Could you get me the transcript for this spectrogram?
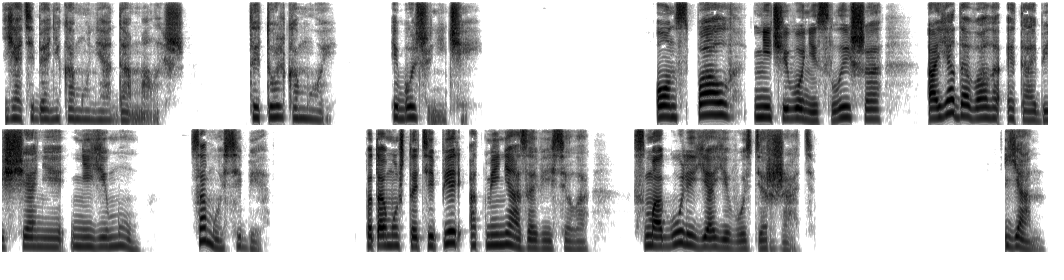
«Я тебя никому не отдам, малыш. Ты только мой и больше ничей». Он спал, ничего не слыша, а я давала это обещание не ему, самой себе. Потому что теперь от меня зависело — смогу ли я его сдержать. Ян.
